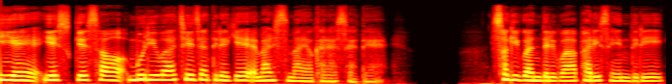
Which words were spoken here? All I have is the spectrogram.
이에 예수께서 무리와 제자들에게 말씀하여 가라사대 서기관들과 바리새인들이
